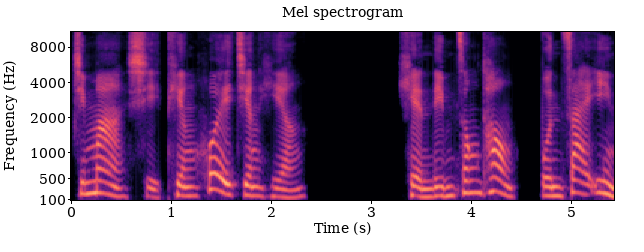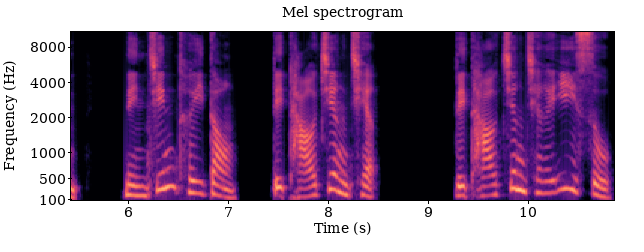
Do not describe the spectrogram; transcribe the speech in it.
即马是停火进行，现任总统文在寅认真推动日头政策。日头政策的意思，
